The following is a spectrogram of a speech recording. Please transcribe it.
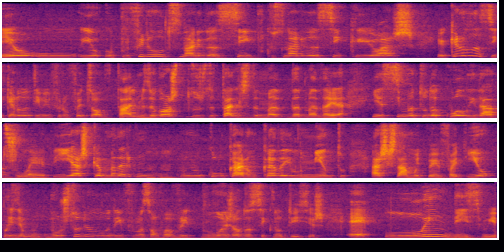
Eu, o- eu, eu prefiro o cenário da SIC, porque o cenário da SIC eu acho. Eu quero o da SIC, quero o da TV foram feitos ao detalhe, mas eu gosto dos detalhes de ma- da madeira e acima de tudo a qualidade dos LED. E acho que a maneira como, como colocaram cada elemento acho que está muito bem feito. E eu, por exemplo, o meu estúdio de informação favorito de longe é o da SIC Notícias. É lindíssimo e,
